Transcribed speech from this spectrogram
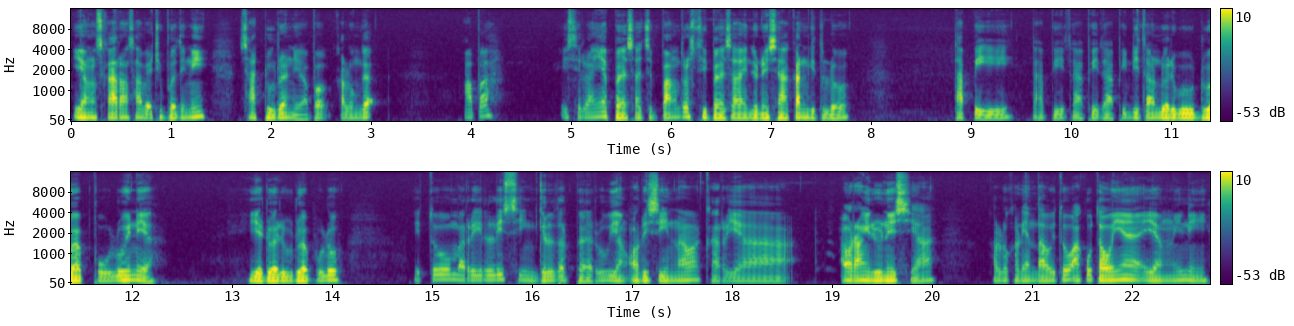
yang sekarang sampai dibuat ini saduran ya apa kalau enggak apa istilahnya bahasa Jepang terus di bahasa Indonesia kan gitu loh. Tapi tapi tapi tapi di tahun 2020 ini ya ya 2020 itu merilis single terbaru yang original karya orang Indonesia. Kalau kalian tahu itu aku taunya yang ini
